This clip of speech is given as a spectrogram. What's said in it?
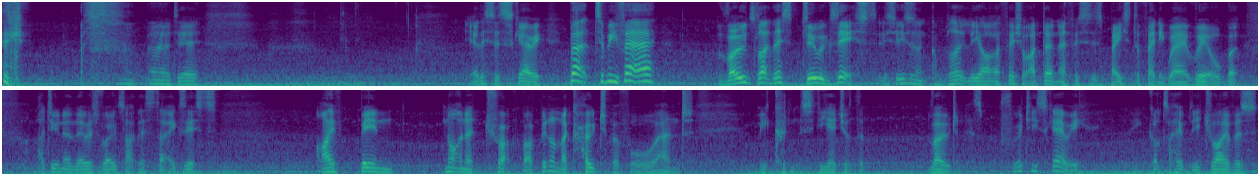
oh dear. Yeah, this is scary. But to be fair, roads like this do exist. This isn't completely artificial. I don't know if this is based off anywhere real, but I do know there is roads like this that exist. I've been not in a truck, but I've been on a coach before and we couldn't see the edge of the road it's pretty scary. You got to hope the driver's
